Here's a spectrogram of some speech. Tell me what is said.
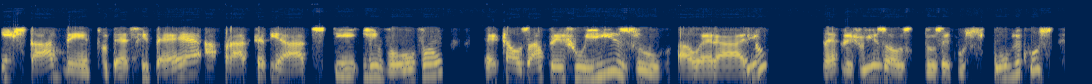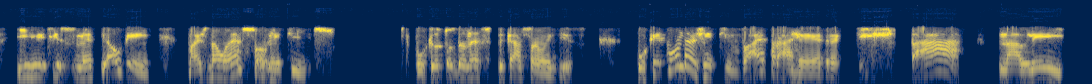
está dentro dessa ideia a prática de atos que envolvam é, causar prejuízo ao erário, né, prejuízo aos, dos recursos públicos e enriquecimento de alguém. Mas não é somente isso. Porque eu estou dando essa explicação, Elias. Porque quando a gente vai para a regra que está na lei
